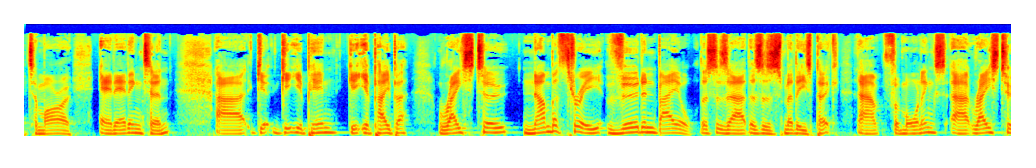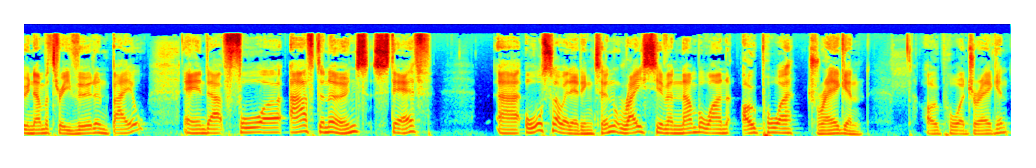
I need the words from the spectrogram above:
tomorrow at Addington. Uh, get, get your pen, get your paper. Race two, number three, Verdon Bale. This is uh, this is Smithy's pick uh, for mornings. Uh, race two, number three, Verdon Bale. And uh, for afternoons, staff, uh, also at Addington, race seven, number one, Opua Dragon. Opua Dragon.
